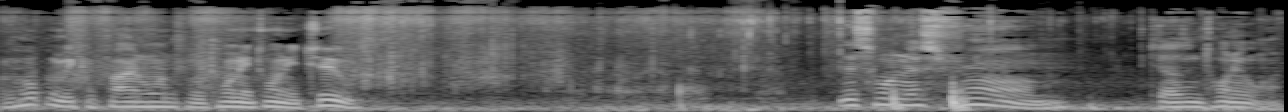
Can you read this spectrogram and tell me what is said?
I'm hoping we can find one from 2022. This one is from 2021.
